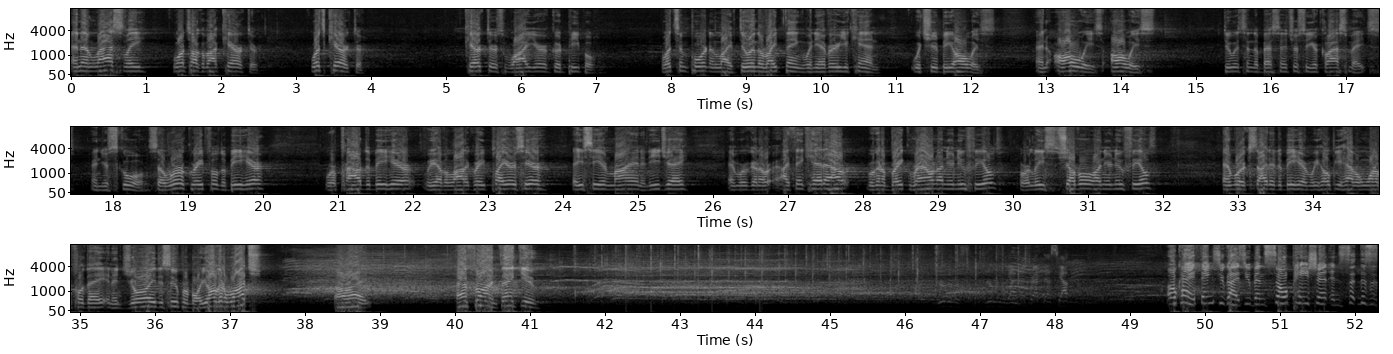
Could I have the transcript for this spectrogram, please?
And then lastly, we want to talk about character. What's character? Character is why you're good people. What's important in life? Doing the right thing whenever you can, which should be always. And always, always do what's in the best interest of your classmates and your school. So we're grateful to be here. We're proud to be here. We have a lot of great players here, AC and Ryan and EJ. And we're going to, I think, head out. We're going to break ground on your new field, or at least shovel on your new field. And we're excited to be here, and we hope you have a wonderful day and enjoy the Super Bowl. Y'all going to watch? All right. Have fun. Thank you. Okay, thanks you guys. You've been so patient and so, this is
